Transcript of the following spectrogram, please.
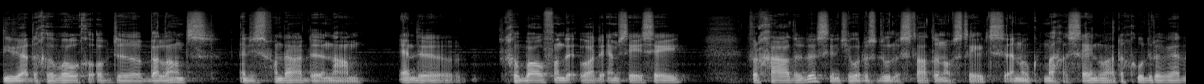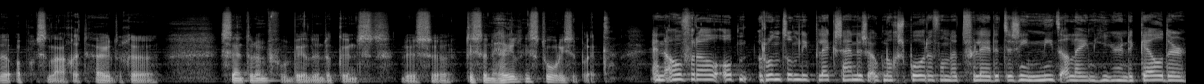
die werden gewogen op de balans en dus vandaar de naam. En de gebouw van de, waar de MCC vergaderde, Sint-Joris Doelen, staat er nog steeds. En ook het magazijn waar de goederen werden opgeslagen. Het huidige Centrum voor Beeldende Kunst. Dus uh, het is een heel historische plek. En overal op, rondom die plek zijn dus ook nog sporen van het verleden te zien. Niet alleen hier in de kelder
